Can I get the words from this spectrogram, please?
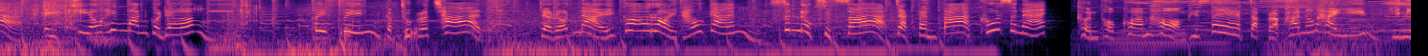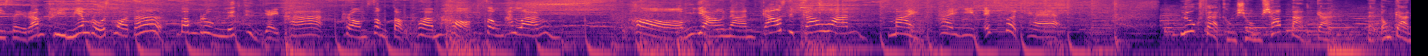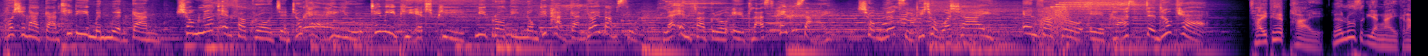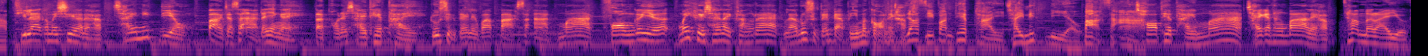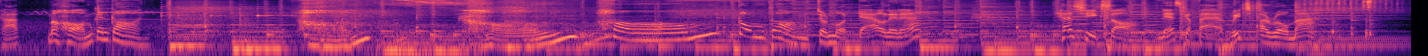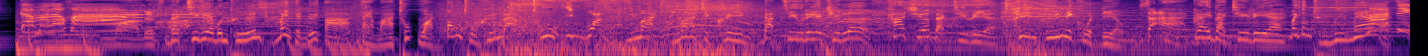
ไปเคี้ยวให้มันกว่าเดิม ไปฟินกับทุกรสชาติ จะรสไหนก็อร่อยเท่ากัน สนุกสุดซ่าจัดแฟนตาคู่สแน็คค้นพบความหอมพิเศษจากปรับผ้านุ่มไฮยีนที่มีเซรั่มพรีเมียมโรสวอเตอร์บำรุงลึกถึงใยผ้า พร้อมส่งต่อความหอมทรงพลัง หอมยาวนาน 99 วัน ใหม่ไฮยีนเอ็กซ์เพรสแคร์ ลูกแฝดของชมชอบต่างกัน แต่ต้องการโภชนาการที่ดีเหมือนเหมือนๆกัน ชมเลือก e n f a g r o Gentle Care ให้ยูที่มี PHP มีโปรตีนนมที่ผ่านการย่อยบางส่วน และ e n f a g r o A+ ให้พี่สาย ชมเลือกสิ่งที่ชมว่าใช่ e n f a g r o A+ Gentle Care ใช้เทพไทยแล้วรู้สึกยังไงครับ ทีแรกก็ไม่เชื่อนะครับ ใช้นิดเดียว ปากจะสะอาดได้ยังไง แต่พอได้ใช้เทพไทย รู้สึกได้เลยว่าปากสะอาดมาก ฟองก็เยอะไม่เคยใช้อะไรครั้งแรก แล้วรู้สึกได้แบบนี้มาก่อนเลยครับยาสีฟันเทพไทยใช้นิดเดียว ปากสะอาดชอบเทพไทยมากใช้กันทั้งบ้านเลยครับทำอะไรอยู่ครับ มาหอมกันก่อน หอม หอม หอม กลมกล่อมจนหมดแก้วเลยนะ แค่ฉีกซองเนสกาแฟ Rich Aroma แบคทีเรียบนพื้นไม่เห็นด้วยตา แต่มาทุกวันต้องถูพื้นแบบทูอินวันใหม่มาจิกครีนแบคทีเรียคิลเลอร์ฆ่าเชื้อแบคทีเรียคลีนพื้นในขวดเดียว สะอาดไกลแบคทีเรียไม่ต้องถึงมือแม่จิ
